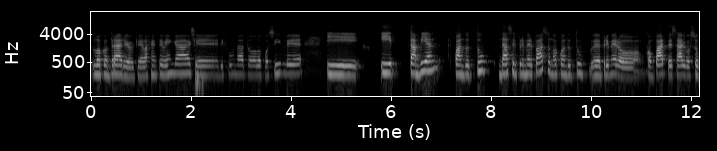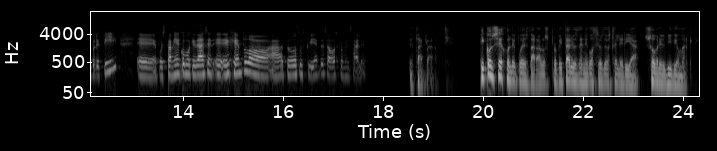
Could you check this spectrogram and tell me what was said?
lo contrario, que la gente venga, que difunda todo lo posible y, y, también cuando tú das el primer paso, ¿no? Cuando tú eh, primero compartes algo sobre ti, eh, pues también como que das e, ejemplo a todos los clientes, a los comensales. Está claro. ¿Qué consejo le puedes dar a los propietarios de negocios de hostelería sobre el video marketing?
